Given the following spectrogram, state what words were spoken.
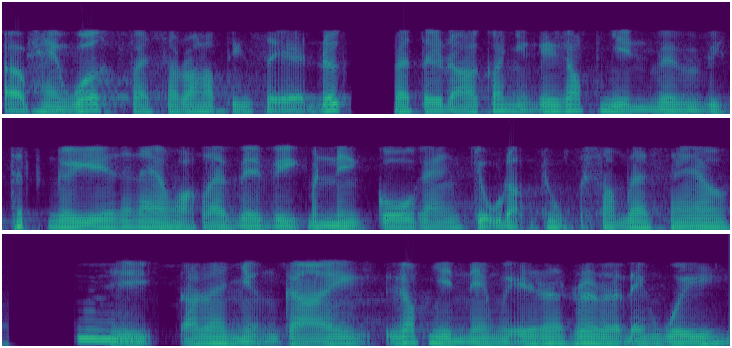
ở Hàn Quốc và sau đó học tiến sĩ ở Đức và từ đó có những cái góc nhìn về việc thích nghi như thế nào hoặc là về việc mình nên cố gắng chủ động trong cuộc sống ra sao ừ. thì đó là những cái góc nhìn em nghĩ rất rất là đáng quý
